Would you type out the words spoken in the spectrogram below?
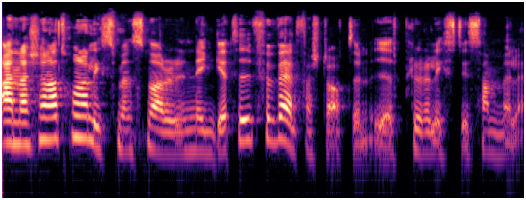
Annars är nationalismen snarare negativ för välfärdsstaten i ett pluralistiskt samhälle.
